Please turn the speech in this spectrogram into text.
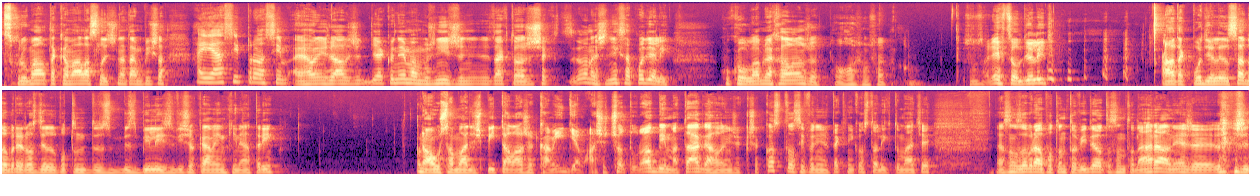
Schrúmal, taká malá slečna tam prišla a ja si prosím. A ja hovorím, že, ale, že ako nemám už nič, že takto, a že však, one, že nech sa podeli. Kúkol na mňa chalán, že oh, som, sa, som sa nechcel deliť. Ale tak podelil sa, dobre rozdelil, potom zbili zvyšok kavenky na tri. No a už sa mládež pýtala, že kam idem a že čo tu robím a tak. A hovorím, že kostol si chodím, že pekný kostolík tu máte. Ja som zobral potom to video, to som to nahral, nie? Že, že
